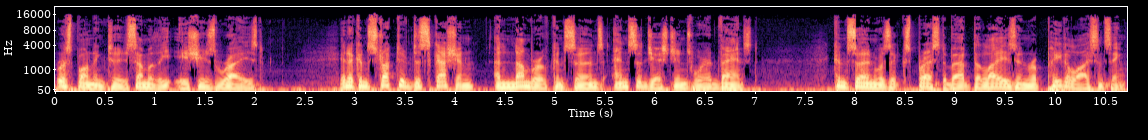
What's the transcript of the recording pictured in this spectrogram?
responding to some of the issues raised. In a constructive discussion, a number of concerns and suggestions were advanced. Concern was expressed about delays in repeater licensing,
